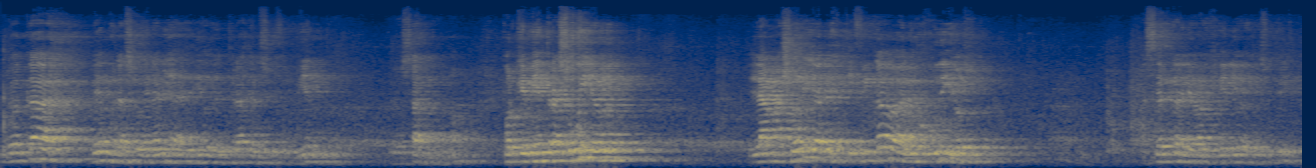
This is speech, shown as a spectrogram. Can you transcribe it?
Pero acá vemos la soberanía de Dios detrás del sufrimiento de los años, ¿no? Porque mientras huían, la mayoría testificaba a los judíos acerca del Evangelio de Jesucristo.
